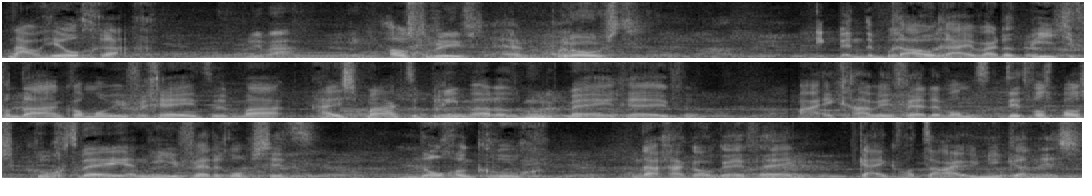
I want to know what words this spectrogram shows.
Nou, heel graag. Prima. Alsjeblieft en proost. Ik ben de brouwerij waar dat biertje vandaan kwam alweer vergeten. Maar hij smaakte prima, dat moet ik meegeven. Maar ik ga weer verder, want dit was pas kroeg 2 en hier verderop zit nog een kroeg. En daar ga ik ook even heen. Kijken wat daar uniek aan is.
